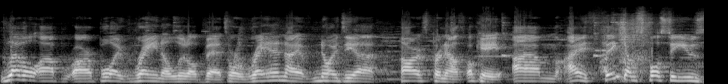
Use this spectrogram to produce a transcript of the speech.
level up our boy Rain a little bit. Or Rain, I have no idea how it's pronounced. Okay, um, I think I'm supposed to use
